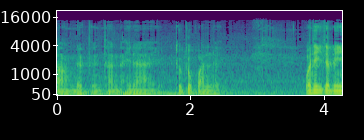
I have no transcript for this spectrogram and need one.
ต้องนึกถึงท่านให้ได้ทุกๆวันเลย วันนี้จะมี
